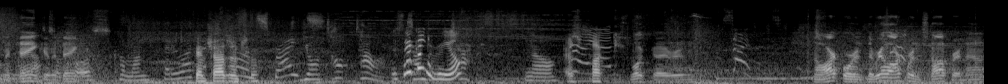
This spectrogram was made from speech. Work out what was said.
I'm a tank. I'm a tank. close. Come on. Can charge him too. Your top tower Is that under thing real? No. There's Puck. What guy, really? No, Arc Warden. The real Arc Warden stop right now.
